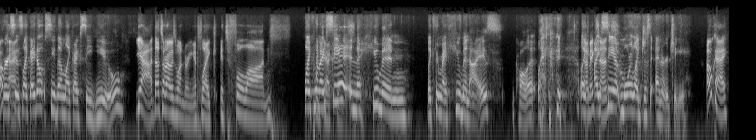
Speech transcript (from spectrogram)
Okay. Versus like I don't see them like I see you. yeah, that's what I was wondering. If like it's full on. Like when I see it in the human, like through my human eyes, call it like like I see it more like just energy. Okay.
